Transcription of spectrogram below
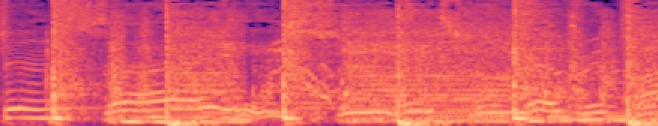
deep inside. She aches for every.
